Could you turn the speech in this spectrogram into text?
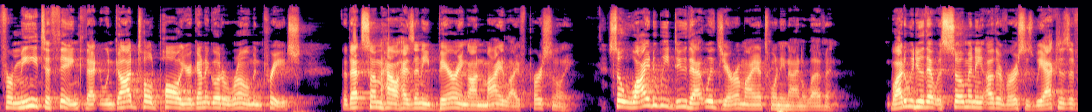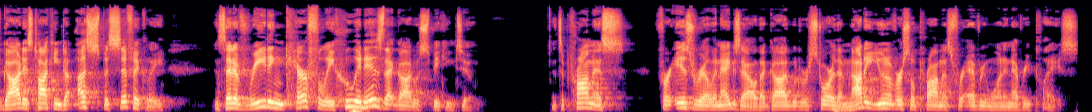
for me to think that when God told Paul, you're going to go to Rome and preach, that that somehow has any bearing on my life personally. So why do we do that with Jeremiah 29 11? Why do we do that with so many other verses? We act as if God is talking to us specifically instead of reading carefully who it is that God was speaking to. It's a promise for Israel in exile that God would restore them, not a universal promise for everyone in every place.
